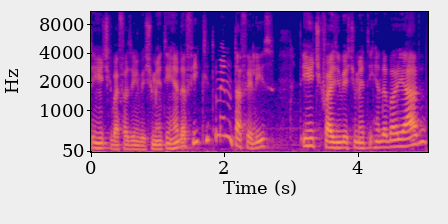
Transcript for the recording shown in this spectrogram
tem gente que vai fazer investimento em renda fixa e também não está feliz. Tem gente que faz investimento em renda variável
